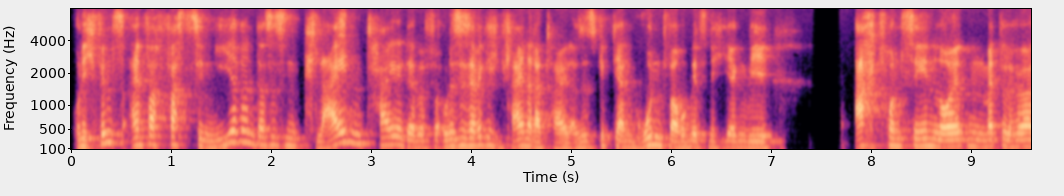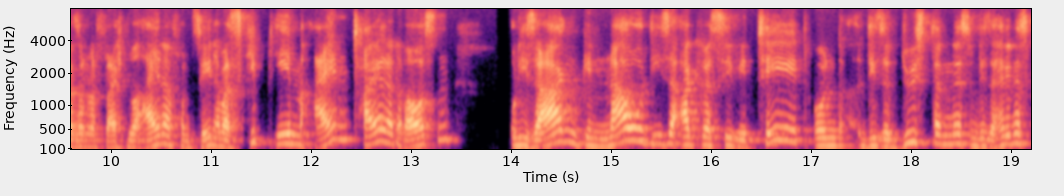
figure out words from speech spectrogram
Und ich finde es einfach faszinierend, dass es einen kleinen Teil der Bevölkerung, und es ist ja wirklich ein kleinerer Teil, also es gibt ja einen Grund, warum jetzt nicht irgendwie acht von zehn Leuten Metal hören, sondern vielleicht nur einer von zehn, aber es gibt eben einen Teil da draußen, und die sagen, genau diese Aggressivität und diese Düsternis und diese Heaviness,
